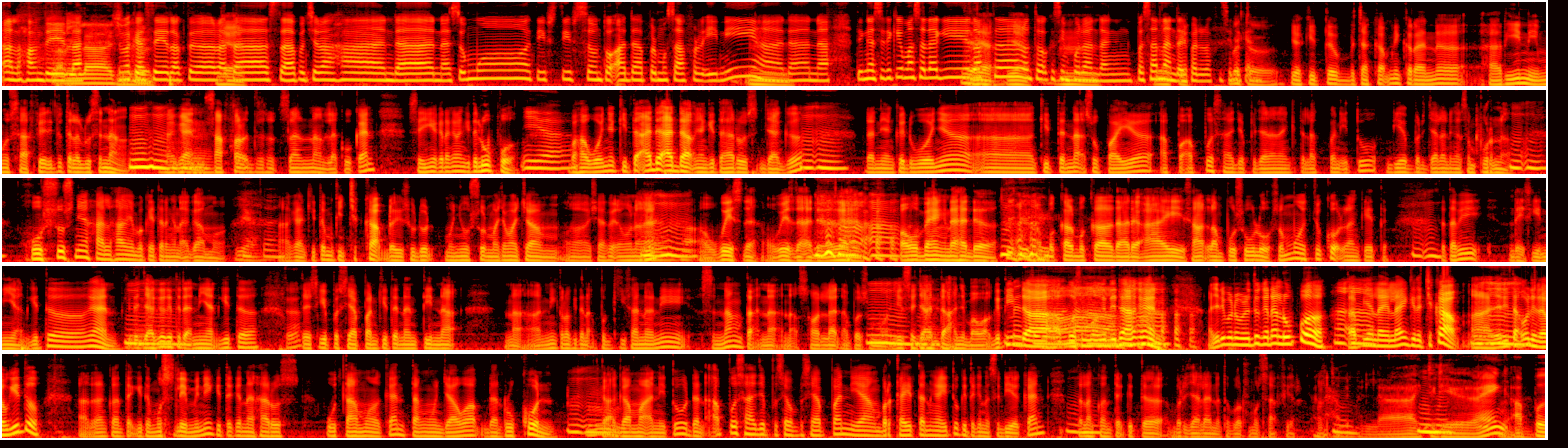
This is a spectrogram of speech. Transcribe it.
Alhamdulillah, Terima kasih doktor Ya. atas uh, pencerahan dan uh, semua tips-tips untuk ada permusafir ini ha dan uh, tinggal sedikit masa lagi Ya, doktor ya. untuk kesimpulan Hmm. dan pesanan Okey. daripada doktor silakan. Betul. Ya kita bercakap ni kerana hari ini musafir itu terlalu senang. Mhm. Ha, kan? Safar itu senang dilakukan sehingga kadang-kadang kita lupa. Ya. Bahawanya kita ada adab yang kita harus jaga. Mm-mm. Dan yang keduanya uh, kita nak supaya apa-apa sahaja perjalanan yang kita lakukan itu dia berjalan dengan sempurna. Mm-mm. Khususnya hal-hal yang berkaitan dengan agama. Ya. Ha, kan kita mungkin cekap dari sudut menyusun macam-macam uh, Syafiq dan Mona eh. Uh, waste dah, waste dah ada kan. Power bank dah ada. uh, bekal-bekal dah ada air, lampu suluh, semua cukup dalam kereta. Tetapi dari segi niat kita kan, kita jaga ke tidak niat kita. Betul. Dari segi persiapan kita nanti nak nak ah, ni kalau kita nak pergi sana ni senang tak nak nak solat apa semua? Hmm. ni sejadahnya bawa ke tidak Betul. apa semua ke tidak kan? Ha, jadi benda-benda tu kadang lupa. Tapi yang lain-lain kita cakap ha, jadi tak bolehlah begitu. Ha, dalam konteks kita muslim ini kita kena harus utamakan tanggungjawab dan rukun mm-hmm. keagamaan itu dan apa sahaja persiapan-persiapan yang berkaitan dengan itu kita kena sediakan mm-hmm. dalam konteks kita berjalan atau bermusafir. Alhamdulillah itu dia eh apa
